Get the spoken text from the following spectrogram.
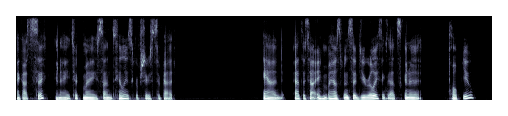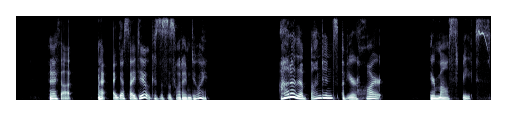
I got sick and I took my son's healing scriptures to bed. And at the time, my husband said, Do you really think that's going to help you? And I thought, I, guess I do, because this is what I'm doing. Out of the abundance of your heart, your mouth speaks.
